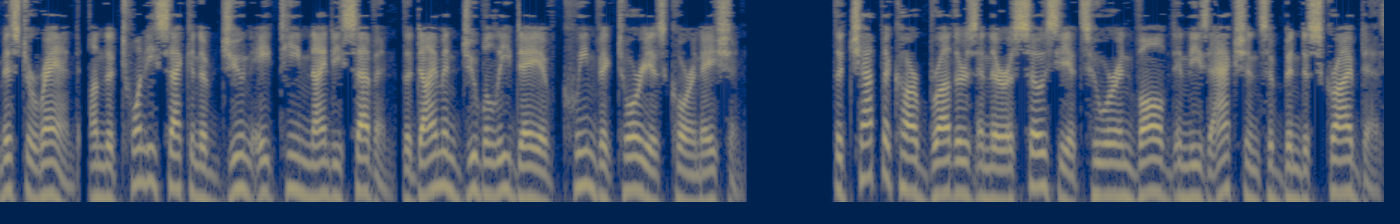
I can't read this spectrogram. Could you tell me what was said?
Mr. Rand, on the 22nd of June 1897 the Diamond Jubilee Day of Queen Victoria's coronation. The Chapekar brothers and their associates who were involved in these actions have been described as,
